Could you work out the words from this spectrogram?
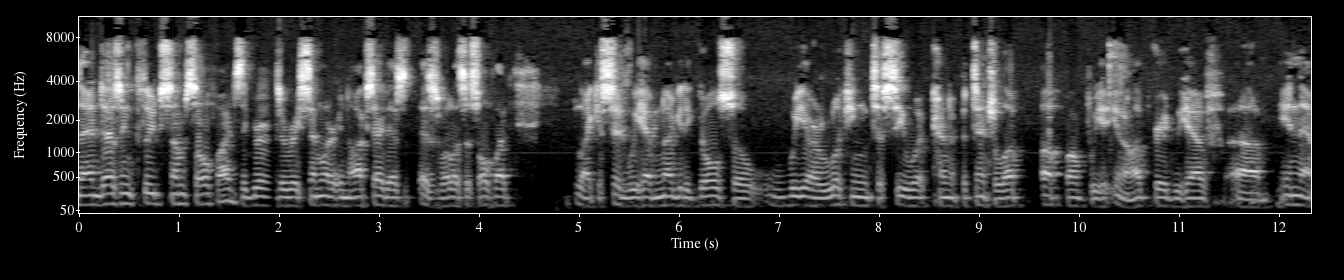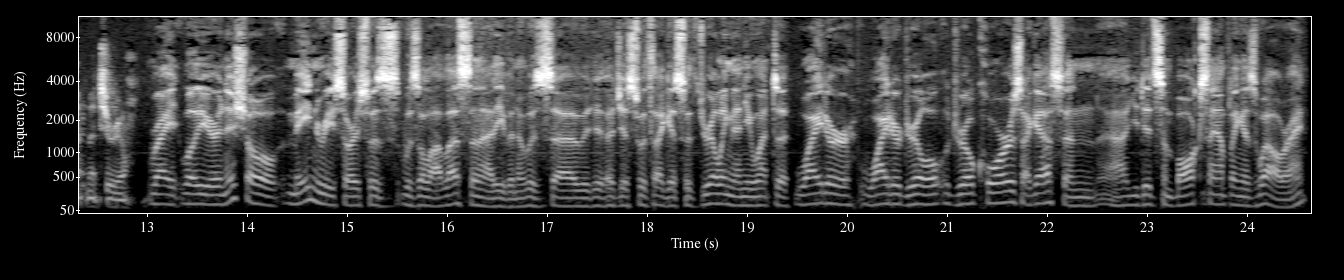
That does include some sulfides. The grades are very similar in oxide as, as well as the sulfide. Like I said, we have nuggeted gold, so we are looking to see what kind of potential up, up bump we, you know, upgrade we have um, in that material. Right. Well, your initial maiden resource was was a lot less than that. Even it was uh, just with, I guess, with drilling. Then you went to wider wider drill drill cores, I guess, and uh, you did some bulk sampling as well, right?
